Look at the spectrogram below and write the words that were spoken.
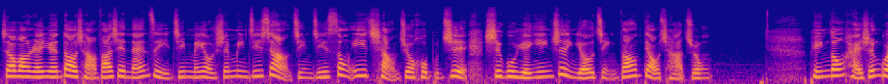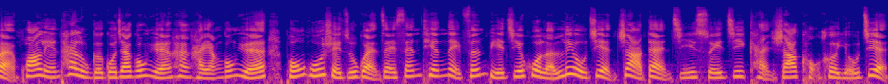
消防人员到场发现男子已经没有生命迹象，紧急送医抢救后不治，事故原因正由警方调查中。屏东海生馆、花莲太鲁阁国家公园和海洋公园、澎湖水族馆在三天内分别接获了六件炸弹及随机砍杀恐吓邮件，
